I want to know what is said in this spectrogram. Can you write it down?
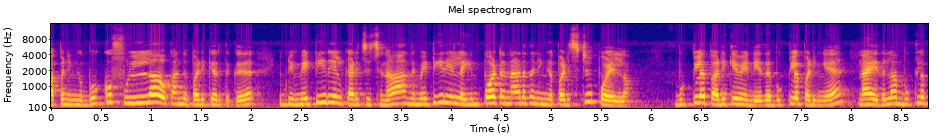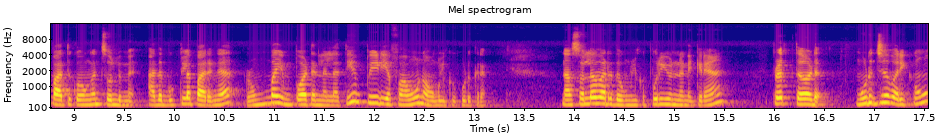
அப்போ நீங்கள் புக்கு ஃபுல்லாக உட்காந்து படிக்கிறதுக்கு இப்படி மெட்டீரியல் கிடச்சிச்சின்னா அந்த மெட்டீரியலில் இம்பார்ட்டண்டானதை நீங்கள் படிச்சுட்டு போயிடலாம். புக்கில் படிக்க வேண்டியதை புக்கில் படிங்க. நான் இதெல்லாம் புக்கில் பார்த்துக்கோங்கன்னு சொல்லுவேன். அதை புக்கில் பாருங்கள் ரொம்ப இம்பார்ட்டன்ட் எல்லாத்தையும் பிடிஎஃபாகவும் நான் உங்களுக்கு கொடுக்குறேன். நான் சொல்ல வர்றது உங்களுக்கு புரியும்னு நினைக்கிறேன். அப்புறம் தேர்டு முடிஞ்ச வரைக்கும்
